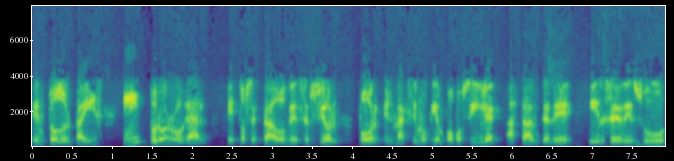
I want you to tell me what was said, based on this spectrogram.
en todo el país y prorrogar estos estados de excepción por el máximo tiempo posible hasta antes de irse de su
